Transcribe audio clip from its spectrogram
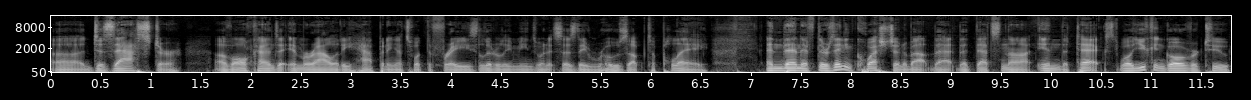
uh, disaster of all kinds of immorality happening. That's what the phrase literally means when it says they rose up to play. And then if there's any question about that, that that's not in the text, well, you can go over to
